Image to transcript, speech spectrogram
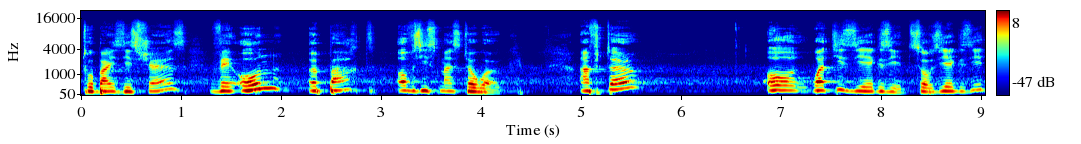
to buy these shares, they own a part of this masterwork. After, oh, what is the exit? So the exit,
